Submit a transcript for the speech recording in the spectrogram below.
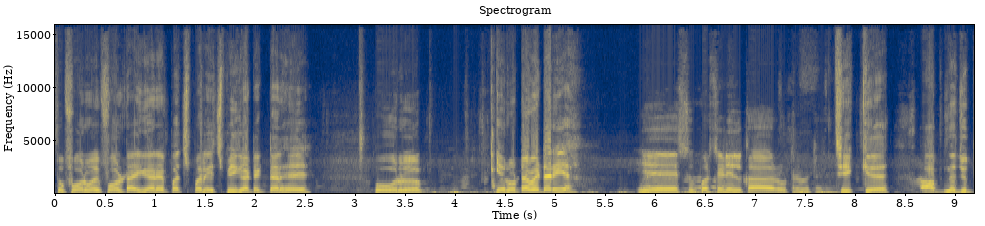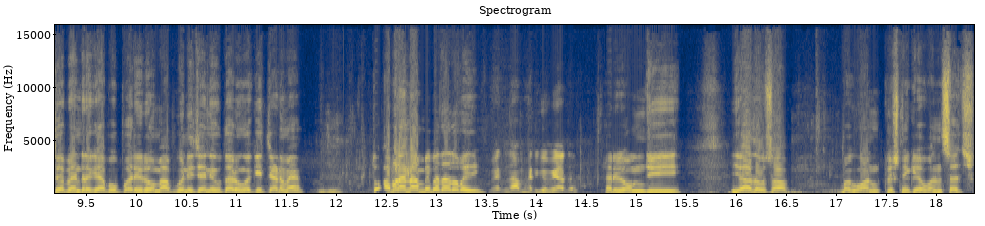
तो फोर बाई फोर टाइगर है पचपन एच का ट्रैक्टर है और ये रोटावेटर ही है? ये सुपर सीडल का रोटरवेटर है। ठीक है। आपने जूते पहन रखे आप ऊपर ही रहो मैं आपको नीचे नहीं उतारूँगा कीचड़ में। तो अपना नाम भी बता दो भाई। मेरा नाम हरिओम यादव। हरिओम जी यादव साहब भगवान कृष्ण के वंशज।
